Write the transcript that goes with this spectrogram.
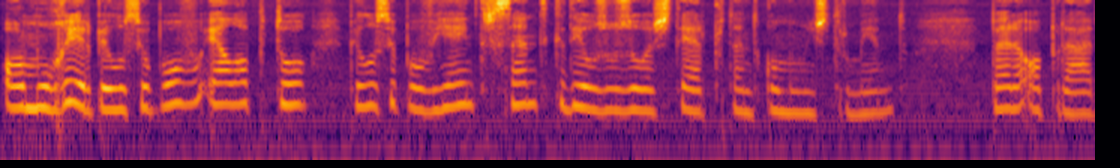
ao morrer pelo seu povo, ela optou pelo seu povo. E é interessante que Deus usou a Esther, portanto, como um instrumento para operar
